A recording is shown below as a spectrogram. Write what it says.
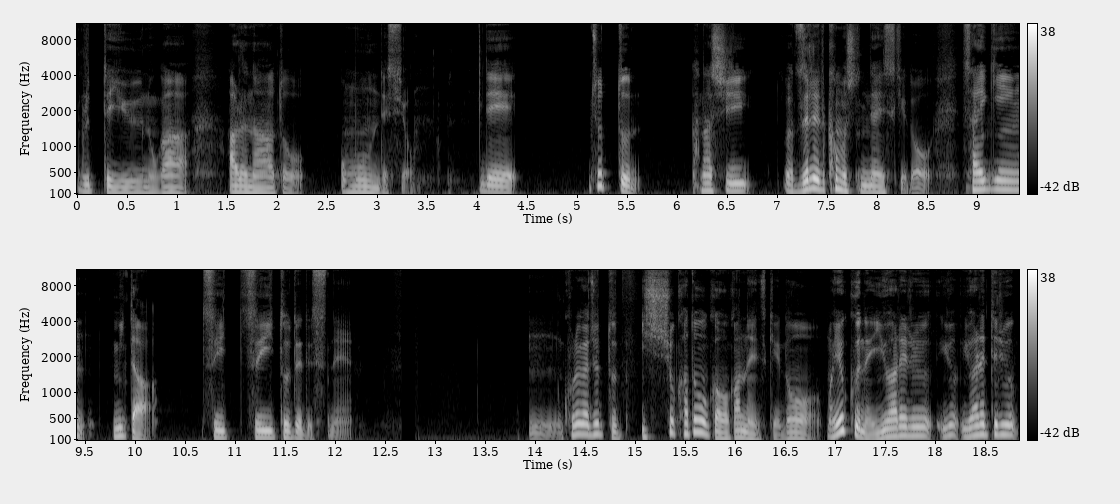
るっていうのがあるなぁと思うんですよ。で、ちょっと話はずれるかもしれないですけど、最近見たツイツイートでですね、うん、これがちょっと一緒かどうかわかんないんですけど、まあ、よくね、言われる、言われてる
